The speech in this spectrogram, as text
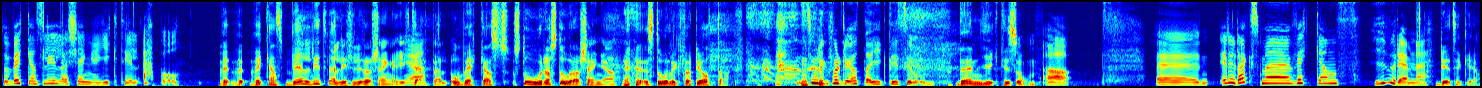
Så veckans lilla känga gick till Apple. Ve- ve- veckans väldigt, väldigt lilla känga gick till Ja. Apple och veckans stora, stora känga, storlek 48, Storlek 48 gick till Zoom. den gick till Zoom. Ja. Eh, är det dags med veckans huvudämne? Det tycker jag.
